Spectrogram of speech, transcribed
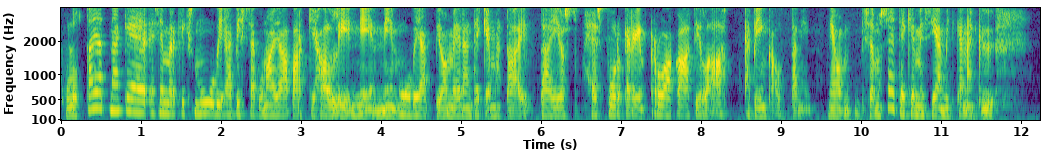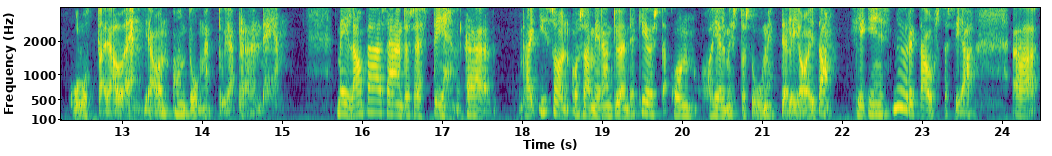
Kuluttajat näkee esimerkiksi Movie-appissa, kun ajaa parkkihalliin, niin, niin Movie-appi on meidän tekemä, tai, tai jos Hesburgerin ruokaa tilaa appin kautta, niin ne on semmoisia tekemisiä, mitkä näkyy kuluttajalle ja on, on tunnettuja brändejä. Meillä on pääsääntöisesti, tai ison osa meidän työntekijöistä on ohjelmistosuunnittelijoita, eli insinööritaustaisia ää,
